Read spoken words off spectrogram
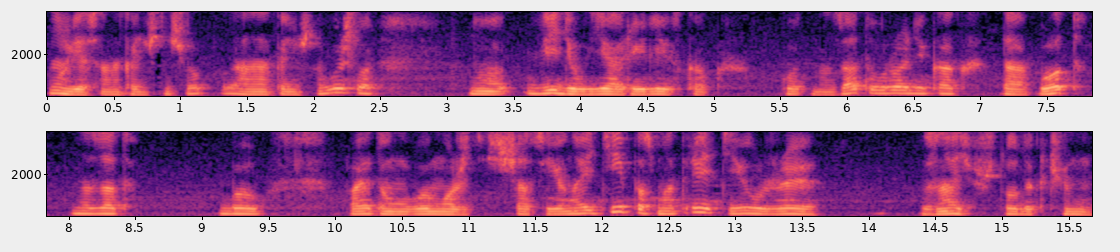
Ну, если она, конечно, еще, она, конечно, вышла. Но видел я релиз как год назад вроде как. Да, год назад был. Поэтому вы можете сейчас ее найти, посмотреть и уже знать, что да к чему.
